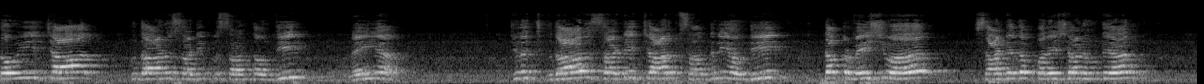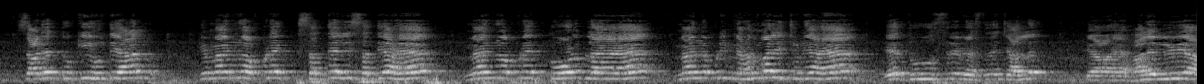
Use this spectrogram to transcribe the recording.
ਤਾਂ ਹੀ ਚਾਲ ਖੁਦਾ ਨੂੰ ਸਾਡੀ ਪਸੰਦ ਆਉਂਦੀ ਨਹੀਂ ਆ। ਜਦੋਂ ਖੁਦਾ ਨੂੰ ਸਾਡੀ ਚਾਲ ਪਸੰਦ ਨਹੀਂ ਆਉਂਦੀ ਤਾਂ ਪਰਮੇਸ਼ਵਰ ਸਾਡੇ ਤੋਂ ਪਰੇਸ਼ਾਨ ਹੁੰਦੇ ਹਨ ਸਾਡੇ ਦੁਖੀ ਹੁੰਦੇ ਹਨ ਕਿ ਮੈਨੂੰ ਆਪਣੇ ਸੱਦੇ ਲਈ ਸੱਦਿਆ ਹੈ ਮੈਨੂੰ ਆਪਣੇ ਕੋਲ ਬੁਲਾਇਆ ਹੈ ਮੈਨੂੰ ਆਪਣੀ ਮਹਿਮਾ ਲਈ ਚੁਣਿਆ ਹੈ ਇਹ ਦੂਸਰੇ ਰਸਤੇ ਚੱਲ ਪਿਆ ਹੈ। ਹਾਲੇਲੂਇਆ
